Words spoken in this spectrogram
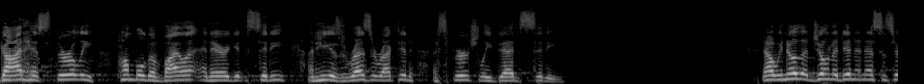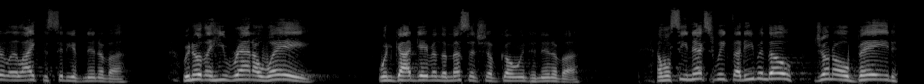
God has thoroughly humbled a violent and arrogant city, and he has resurrected a spiritually dead city. Now, we know that Jonah didn't necessarily like the city of Nineveh. We know that he ran away when God gave him the message of going to Nineveh. And we'll see next week that even though Jonah obeyed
